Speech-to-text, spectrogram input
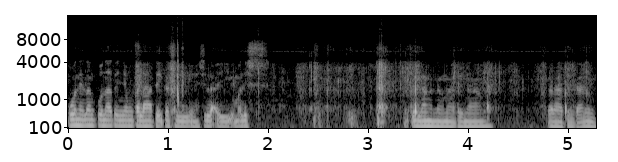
Kukunin lang po natin yung kalahati kasi sila ay umalis. Kailangan lang natin ng kalahating kanin.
